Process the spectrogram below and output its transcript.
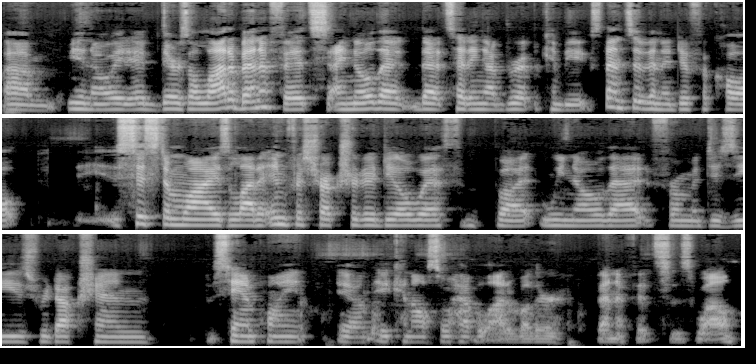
um, you know, it, it, there's a lot of benefits. I know that that setting up drip can be expensive and a difficult system wise, a lot of infrastructure to deal with, but we know that from a disease reduction standpoint, um, it can also have a lot of other benefits as well.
